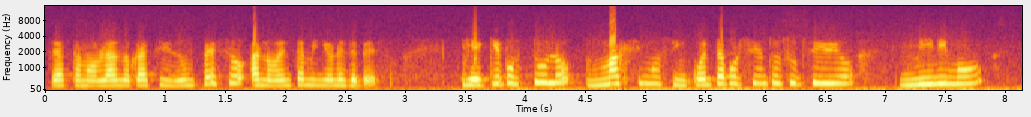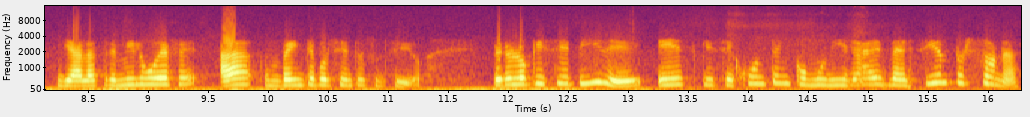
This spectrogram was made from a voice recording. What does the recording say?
O sea, estamos hablando casi de un peso a 90 millones de pesos. ¿Y hay que postulo? Máximo 50% de subsidio, mínimo ya a las 3.000 UF a un 20% de subsidio. Pero lo que se pide es que se junten comunidades de 100 personas,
